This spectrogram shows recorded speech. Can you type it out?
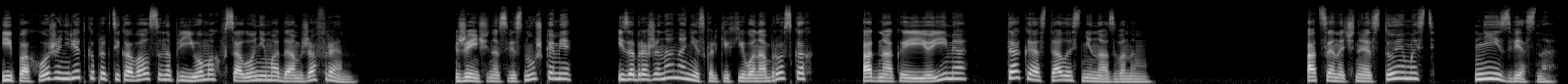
и, похоже, нередко практиковался на приемах в салоне мадам Жафрен. Женщина с веснушками изображена на нескольких его набросках, однако ее имя так и осталось неназванным. Оценочная стоимость неизвестна.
